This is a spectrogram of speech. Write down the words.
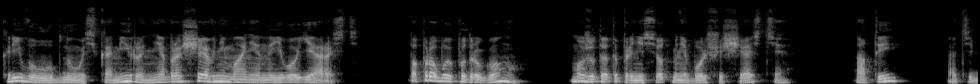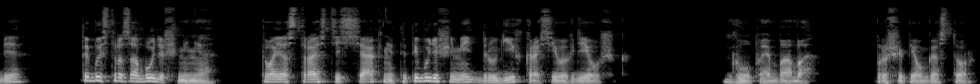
Криво улыбнулась Камира, не обращая внимания на его ярость. «Попробую по-другому. Может, это принесет мне больше счастья. А ты? А тебе? Ты быстро забудешь меня. Твоя страсть иссякнет, и ты будешь иметь других красивых девушек». «Глупая баба», – прошипел Гастор.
